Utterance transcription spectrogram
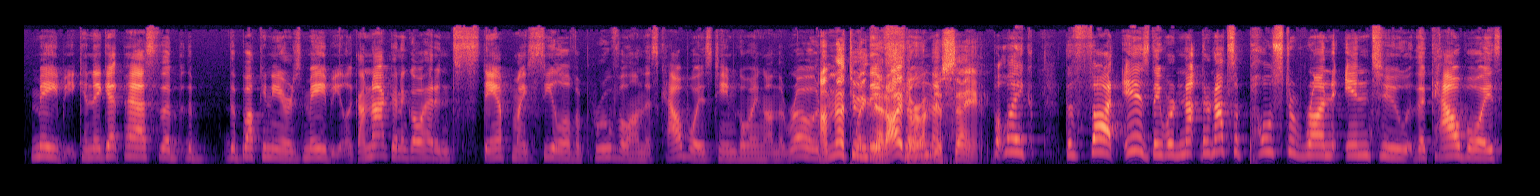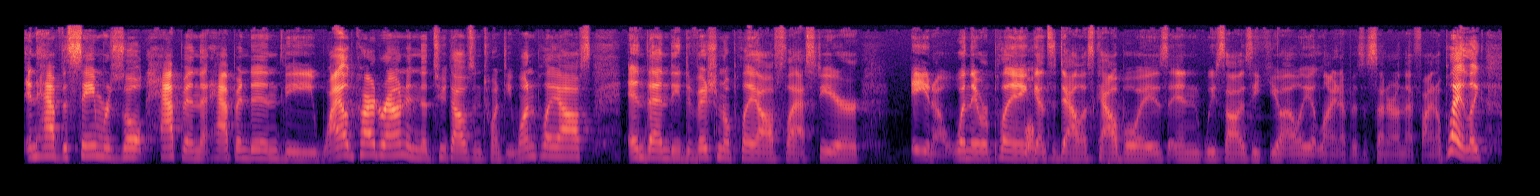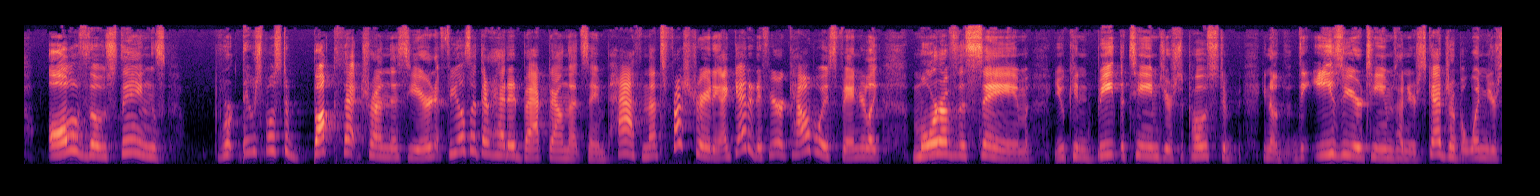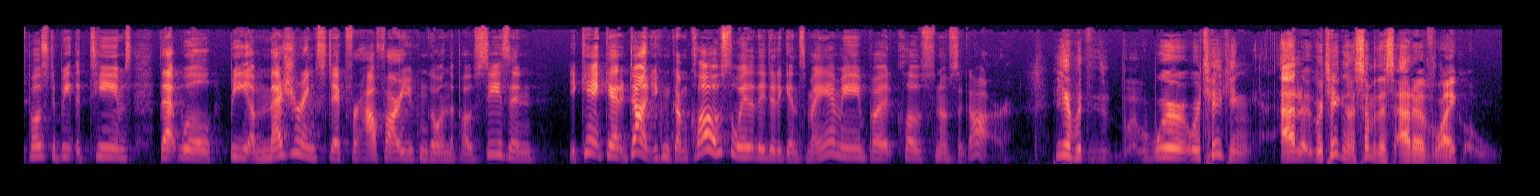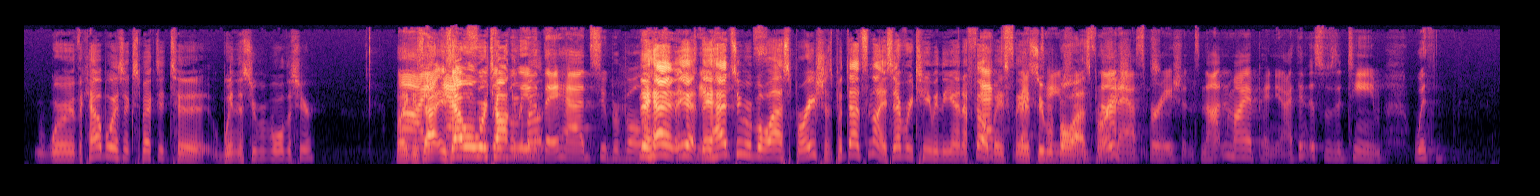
Maybe. Can they get past the the, the Buccaneers? Maybe. Like, I'm not going to go ahead and stamp my seal of approval on this Cowboys team going on the road. I'm not doing that either. I'm that- just saying. But like the thought is they were not they're not supposed to run into the Cowboys and have the same result happen that happened in the wild card round in the 2021 playoffs and then the divisional playoffs last year you know when they were playing against the Dallas Cowboys and we saw Ezekiel Elliott line up as a center on that final play like all of those things were they were supposed to buck that trend this year and it feels like they're headed back down that same path and that's frustrating. I get it. If you're a cowboys fan you're like more of the same. You can beat the teams you're supposed to you know the easier teams on your schedule but when you're supposed to beat the teams that will be a measuring stick for how far you can go in the postseason you can't get it done. You can come close the way that they did against miami but close no cigar. Yeah, but we're we're taking out of, we're taking some of this out of like were the Cowboys expected to win the Super Bowl this year? Like is I that is that what we're talking believe about? they had super bowl They had yeah, they had. Super Bowl aspirations, but that's nice. Every team in the NFL basically has Super Bowl aspirations. Not aspirations, not in my opinion. I think this was a team with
